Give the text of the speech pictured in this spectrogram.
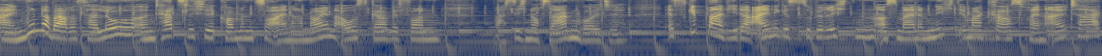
Ein wunderbares Hallo und herzlich willkommen zu einer neuen Ausgabe von Was ich noch sagen wollte. Es gibt mal wieder einiges zu berichten aus meinem nicht immer chaosfreien Alltag,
